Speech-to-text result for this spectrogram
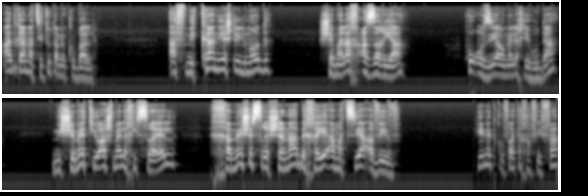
עד כאן הציטוט המקובל. אף מכאן יש ללמוד שמלך עזריה, הוא עוזיהו מלך יהודה, משמת יואש מלך ישראל, 15 שנה בחיי אמציה אביו. הנה תקופת החפיפה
